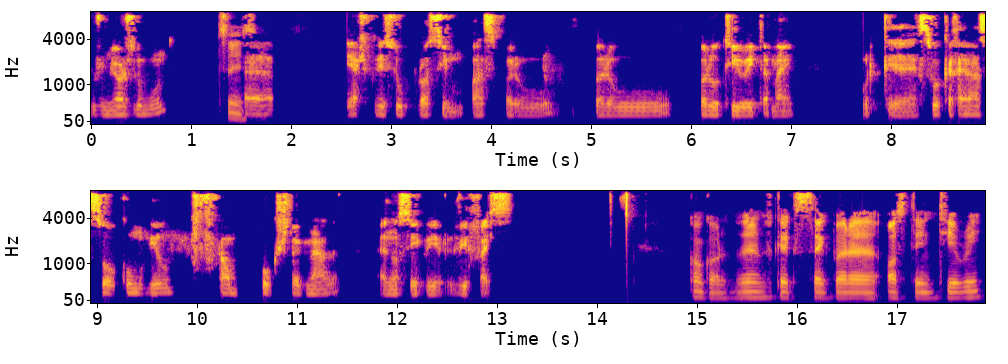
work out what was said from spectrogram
os melhores do mundo. Sim, sim. Uh, e acho que podia ser o próximo passo para o, para o, para o Theory também, porque a sua carreira só como ele está um pouco estagnada, a não ser vir, vir face. Concordo. Veremos o que é que se segue para Austin Theory.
